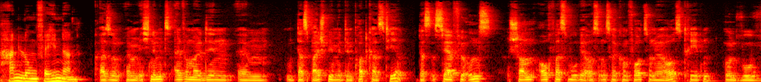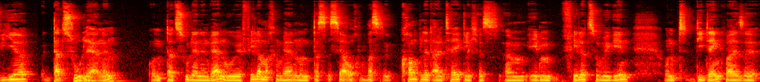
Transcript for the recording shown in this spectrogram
Handlungen verhindern? Also ähm, ich nehme jetzt einfach mal den, ähm, das Beispiel mit dem Podcast hier. Das ist ja für uns schon auch was, wo wir aus unserer Komfortzone heraustreten und wo wir dazulernen und dazulernen werden, wo wir Fehler machen werden. Und das ist ja auch was komplett Alltägliches, ähm, eben Fehler zu begehen. Und die Denkweise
